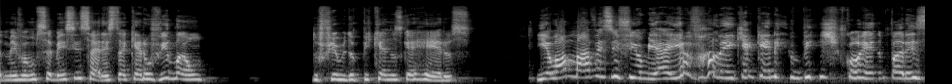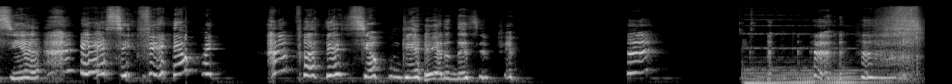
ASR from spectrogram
Também vamos ser bem sinceros. Esse daqui era o vilão do filme do Pequenos Guerreiros. E eu amava esse filme. E aí eu falei que aquele bicho correndo parecia esse filme. Parecia um guerreiro desse filme.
